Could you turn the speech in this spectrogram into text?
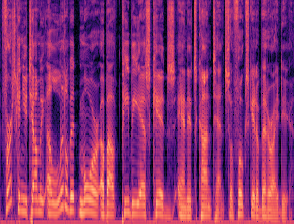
first, can you tell me a little bit more about PBS Kids and its content so folks get a better idea?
